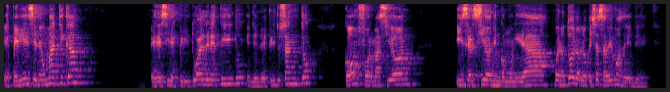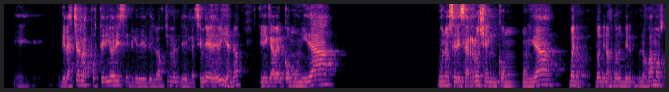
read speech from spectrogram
experiencia neumática es decir, espiritual del Espíritu, del Espíritu Santo, con formación, inserción en comunidad, bueno, todo lo, que ya sabemos de, eh, las charlas posteriores de, de, los seminarios de vida, ¿no? Tiene que haber comunidad, uno se desarrolla en comunidad, bueno, donde donde nos vamos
